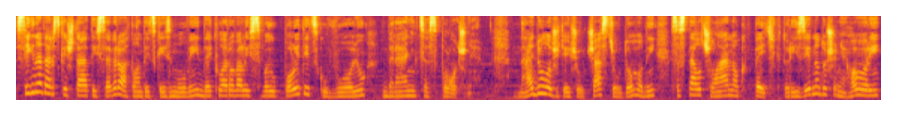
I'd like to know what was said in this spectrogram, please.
Signatárske štáty Severoatlantickej zmluvy deklarovali svoju politickú vôľu brániť sa spoločne. Najdôležitejšou časťou dohody sa stal článok 5, ktorý zjednodušene hovorí,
